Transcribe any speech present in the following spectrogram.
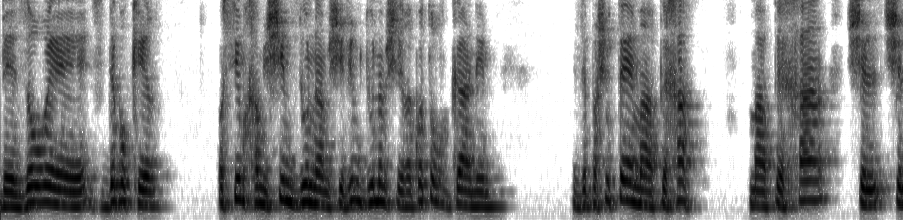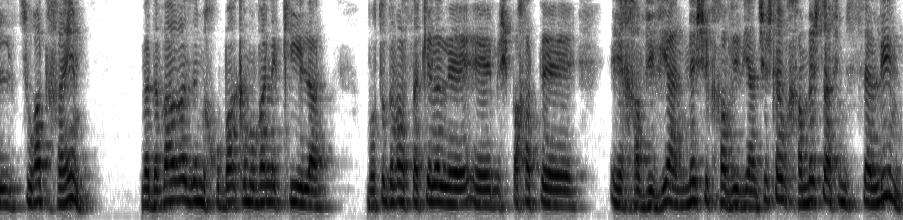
באזור אה, שדה בוקר, עושים 50 דונם, 70 דונם של ירקות אורגניים, זה פשוט אה, מהפכה, מהפכה של, של צורת חיים. והדבר הזה מחובר כמובן לקהילה. ואותו דבר להסתכל על אה, משפחת חביביאן, משק חביביאן, שיש להם חמשת אלפים סלים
